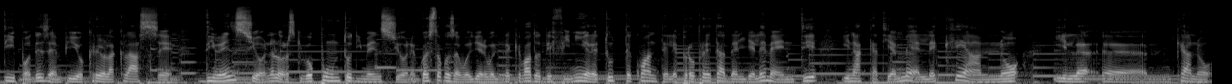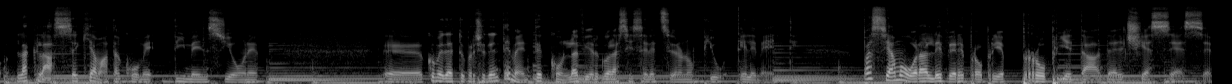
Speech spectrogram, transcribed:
Tipo ad esempio io creo la classe dimensione allora scrivo punto dimensione. Questo cosa vuol dire? vuol dire che vado a definire tutte quante le proprietà degli elementi in HTML che hanno, il, eh, che hanno la classe chiamata come dimensione eh, come detto precedentemente, con la virgola si selezionano più elementi. Passiamo ora alle vere e proprie proprietà del CSS.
